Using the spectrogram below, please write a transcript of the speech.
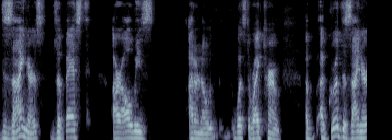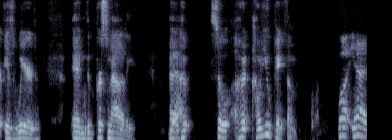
designers the best are always I don't know what's the right term. A, a good designer is weird and the personality. Uh, Yeah. how- so how, how do you pick them? Well, yeah,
